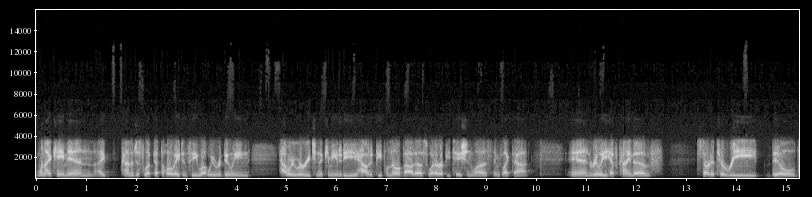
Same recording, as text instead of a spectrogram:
when I came in, I kind of just looked at the whole agency, what we were doing, how we were reaching the community, how did people know about us, what our reputation was, things like that, and really have kind of started to rebuild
